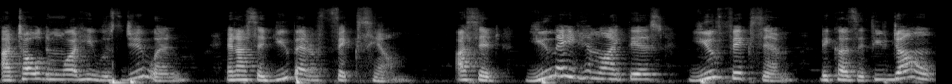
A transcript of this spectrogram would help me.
I told him what he was doing. And I said, You better fix him. I said, You made him like this. You fix him. Because if you don't,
